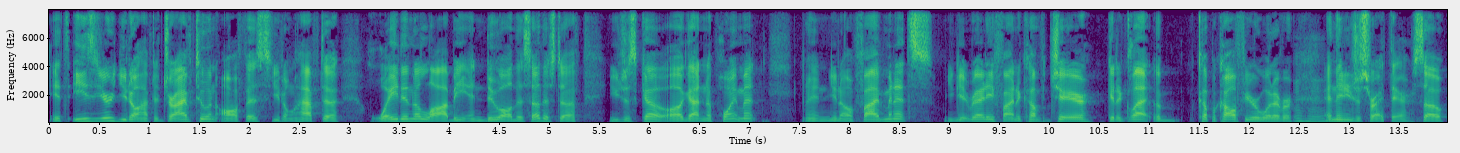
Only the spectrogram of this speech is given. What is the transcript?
It's easier. You don't have to drive to an office. You don't have to wait in a lobby and do all this other stuff. You just go. Oh, I got an appointment, and you know, five minutes. You get ready, find a comfy chair, get a, gla- a cup of coffee or whatever, mm-hmm. and then you're just right there. So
